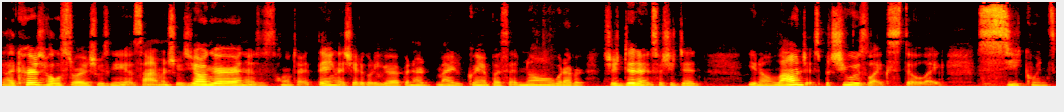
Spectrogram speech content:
like her whole story. She was gonna get signed when she was younger, and there's this whole entire thing that she had to go to Europe. And her, my grandpa said no, whatever. She didn't, so she did, you know, lounges. But she was like still like sequins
